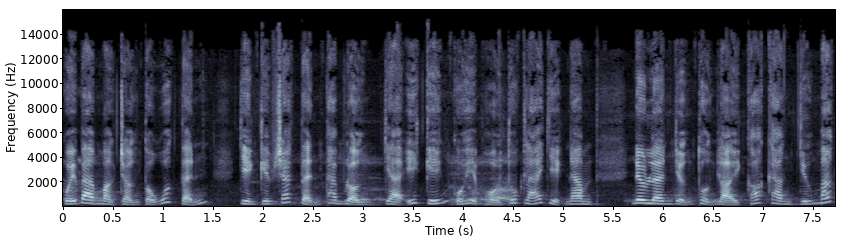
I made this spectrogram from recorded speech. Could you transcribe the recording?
Ủy ban Mặt trận Tổ quốc tỉnh, Viện Kiểm sát tỉnh tham luận và ý kiến của Hiệp hội Thuốc lá Việt Nam nêu lên những thuận lợi khó khăn dướng mắt,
